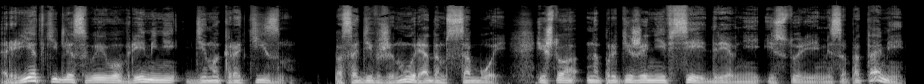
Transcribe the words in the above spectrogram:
редкий для своего времени демократизм, посадив жену рядом с собой, и что на протяжении всей древней истории Месопотамии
